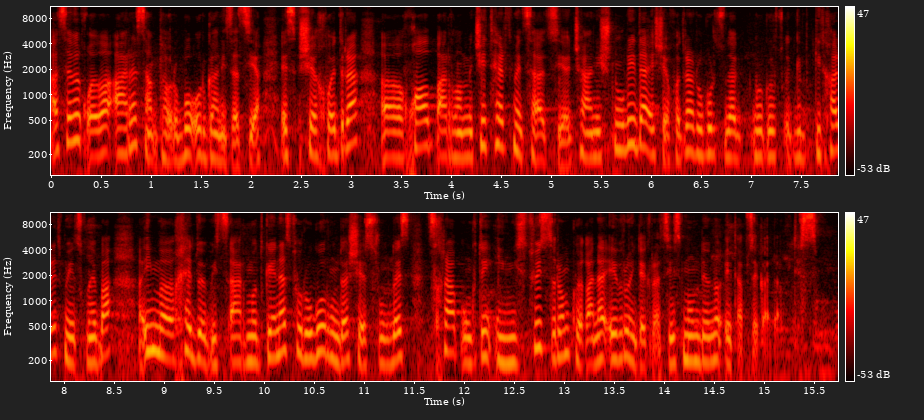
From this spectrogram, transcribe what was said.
ასევე ყველა არასამთავრობო ორგანიზაცია. ეს შეხვედრა ხვალ პარლამენტში 11 საათია ჩანიშნული და ეს შეხვედრა როგორც უნდა როგორც გითხარით მიეძღვნება იმ ხედვების წარმოქმნას, თუ როგორ უნდა შესრულდეს 9 პუნქტი იმისთვის, რომ ქვეყანა ევროინტეგრაციის მომდევნო ეტაპზე გადავიდეს.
